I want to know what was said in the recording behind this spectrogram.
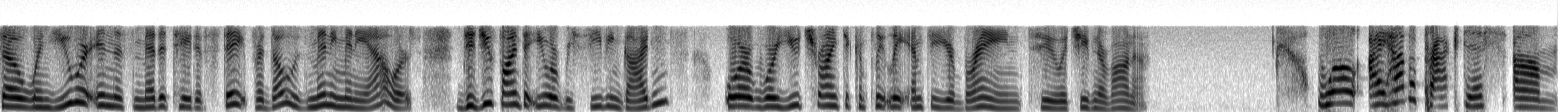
So when you were in this meditative state for those many many hours, did you find that you were receiving guidance? or were you trying to completely empty your brain to achieve nirvana? Well, I have a practice um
